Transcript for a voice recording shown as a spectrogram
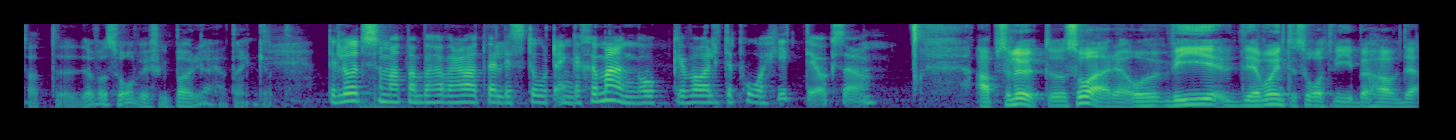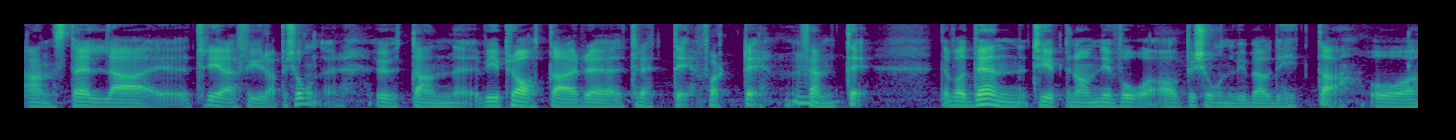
Så att, eh, det var så vi fick börja helt enkelt. Det låter som att man behöver ha ett väldigt stort engagemang och vara lite påhittig också. Absolut, och så är det. Och vi, det var inte så att vi behövde anställa eh, tre, fyra personer. Utan vi pratar eh, 30, 40, 50. Det var den typen av nivå av personer vi behövde hitta. Och eh,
